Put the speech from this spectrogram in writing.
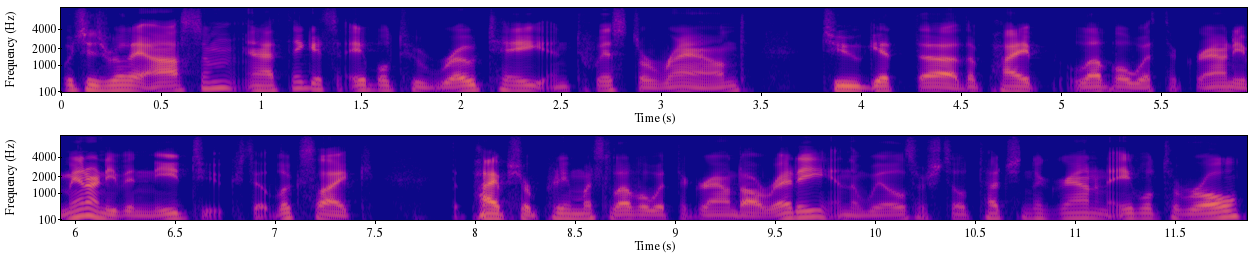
which is really awesome. And I think it's able to rotate and twist around to get the, the pipe level with the ground. You may not even need to because it looks like the pipes are pretty much level with the ground already, and the wheels are still touching the ground and able to roll.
